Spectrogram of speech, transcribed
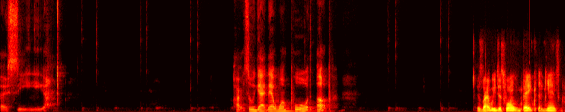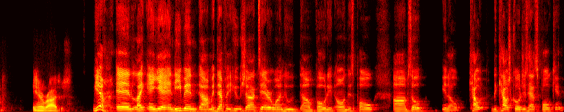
let's see. All right, so we got that one pulled up. It's like we just won't bake against Aaron Rodgers. Yeah, and like and yeah, and even um, and definitely huge shout out to everyone who um, voted on this poll. Um, so you know, couch the couch coaches have spoken.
